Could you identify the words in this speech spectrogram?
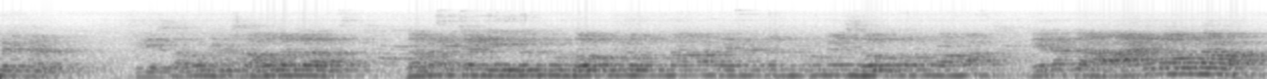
పెట్టాడు వదిలిపెట్టాడు. ఏ సహోదరు సహోదరుల గమనించండి ఈరోజు నువ్వు లోకంలో ఉన్నావా? లేదంటే నువ్వు నేను లోకంలో ఉన్నావా? లేదంటే ఆయనలో ఉన్నావా?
